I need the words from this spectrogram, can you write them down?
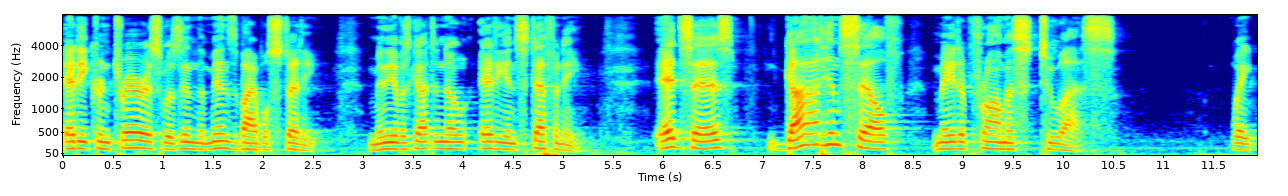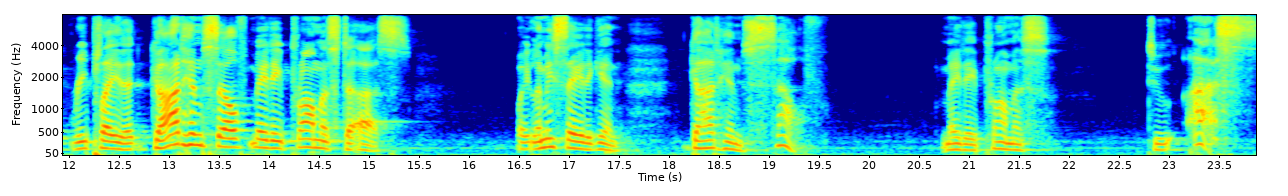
Eddie Contreras was in the men's Bible study. Many of us got to know Eddie and Stephanie. Ed says, God Himself made a promise to us. Wait, replay that. God Himself made a promise to us. Wait, let me say it again. God Himself made a promise to us.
